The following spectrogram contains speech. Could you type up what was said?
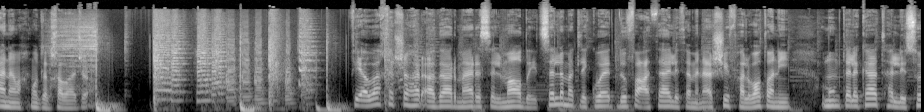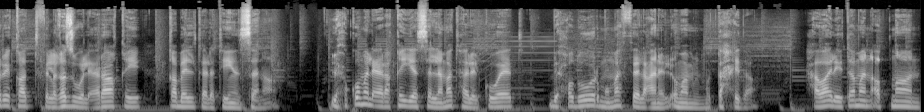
أنا محمود الخواجة. في أواخر شهر آذار مارس الماضي تسلمت الكويت دفعة ثالثة من أرشيفها الوطني وممتلكاتها اللي سرقت في الغزو العراقي قبل 30 سنة. الحكومة العراقية سلمتها للكويت بحضور ممثل عن الأمم المتحدة. حوالي 8 أطنان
